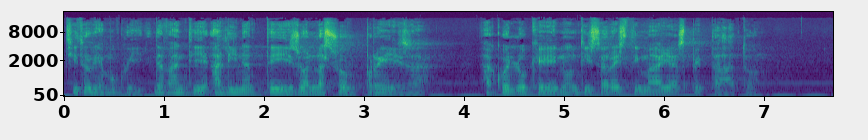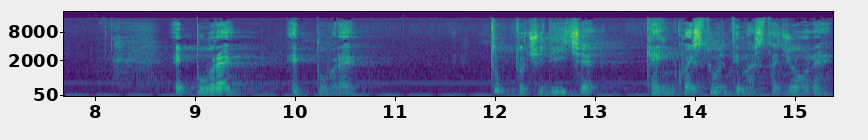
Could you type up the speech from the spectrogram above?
ci troviamo qui davanti all'inatteso, alla sorpresa, a quello che non ti saresti mai aspettato. Eppure, eppure, tutto ci dice che in quest'ultima stagione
